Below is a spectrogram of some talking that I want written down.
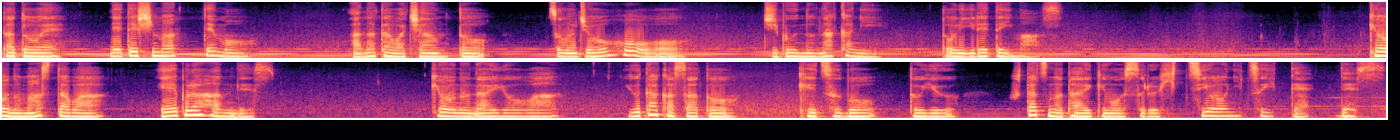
たとえ寝てしまってもあなたはちゃんとその情報を自分の中に取り入れています。今日のマスターはエイブラハムです。今日の内容は豊かさと欠乏という二つの体験をする必要についてです。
